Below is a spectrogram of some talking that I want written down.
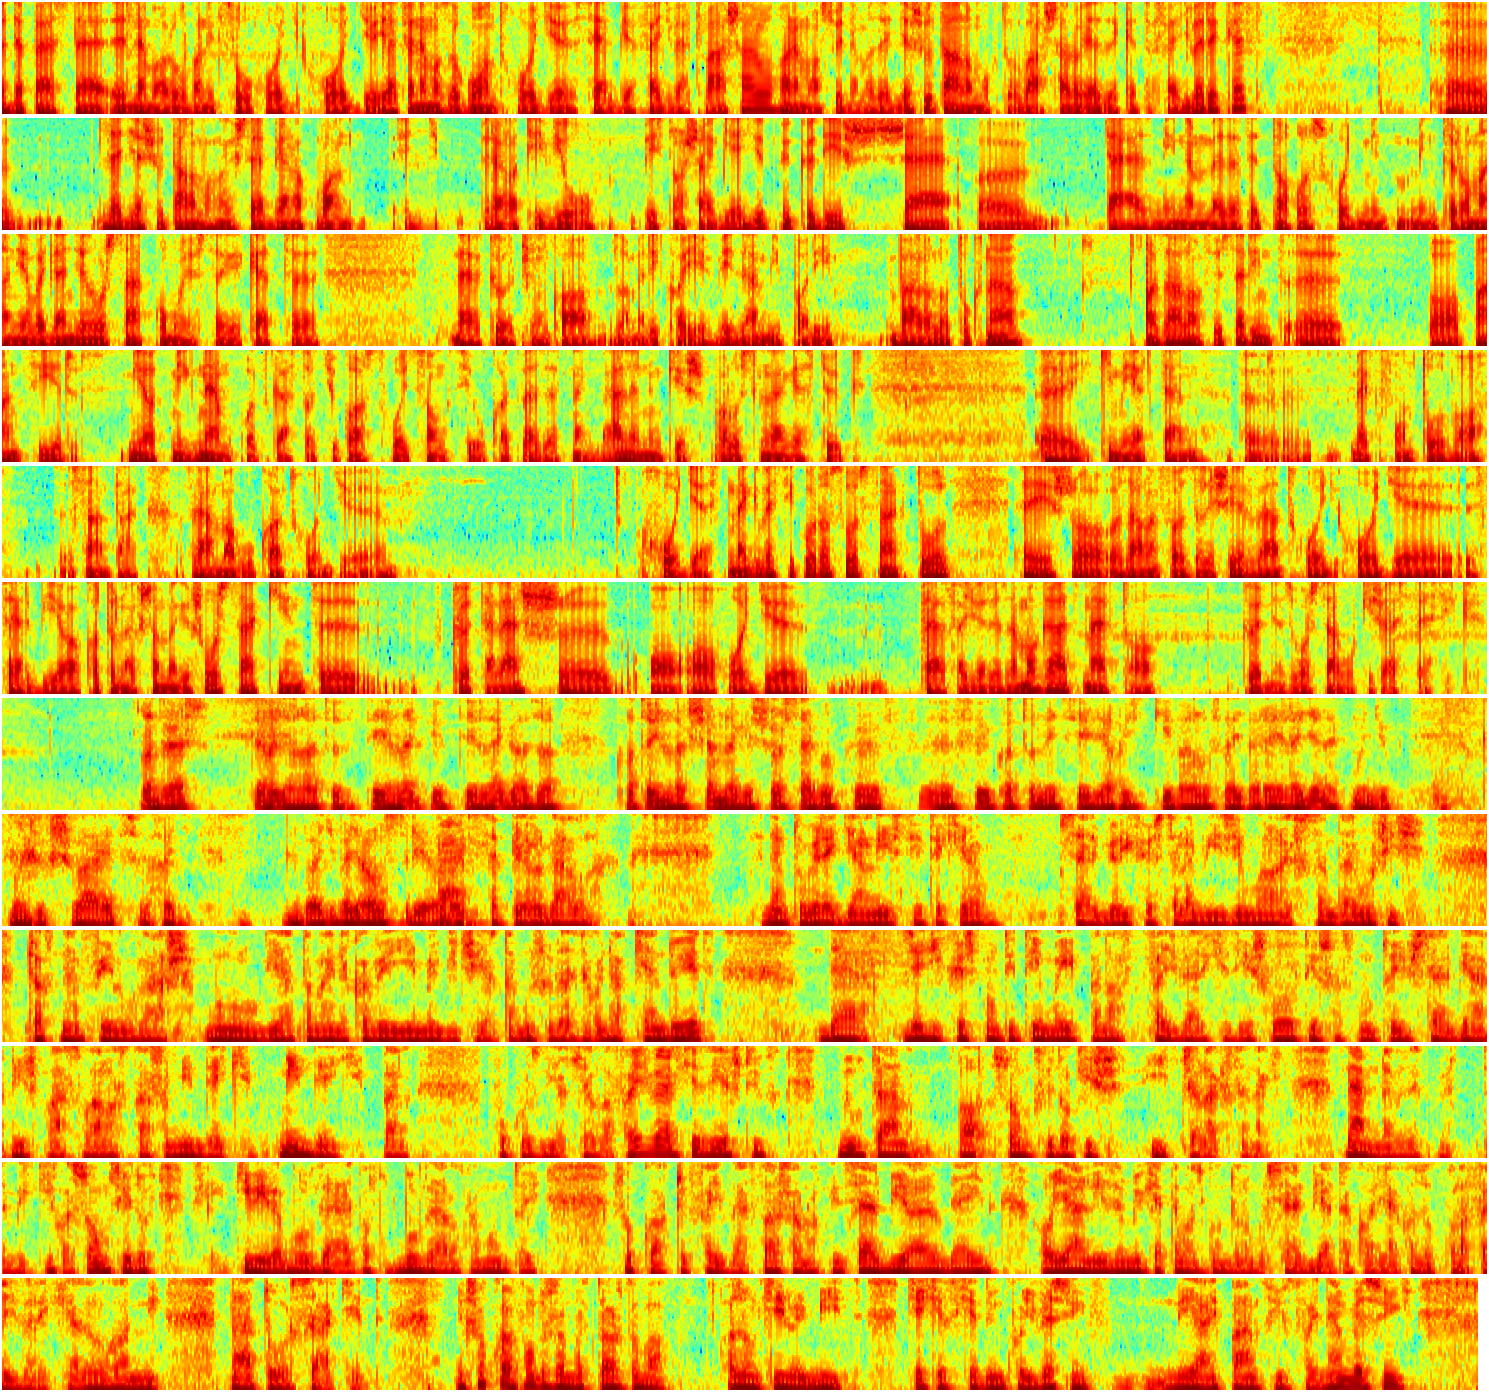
de persze nem arról van itt szó, hogy, hogy, illetve nem az a gond, hogy Szerbia fegyvert vásárol, hanem az, hogy nem az Egyesült Államoktól vásárolja ezeket a fegyvereket. Az Egyesült Államoknak és Szerbiának van egy relatív jó biztonsági együttműködése, de ez még nem vezetett ahhoz, hogy mint, mint Románia vagy Lengyelország komoly összegeket költsünk az amerikai védelmipari vállalatoknál. Az államfő szerint a páncír miatt még nem kockáztatjuk azt, hogy szankciókat vezetnek be ellenünk, és valószínűleg ezt ők kimérten megfontolva szánták rá magukat, hogy hogy ezt megveszik Oroszországtól, és az államfő azzal is érvelt, hogy, hogy Szerbia katonák semleges országként köteles, ahogy felfegyverezze magát, mert a környező országok is ezt teszik. András? Te hogyan látod tényleg, tényleg az a katonailag semleges országok fő katonai célja, hogy kiváló fegyverei legyenek, mondjuk, mondjuk Svájc, vagy, vagy, vagy Ausztria? Persze, vagy... például. Nem tudom, hogy reggel néztétek ki a szerbiai köztelevízióban Alexander Vucic csak nem félórás monológiát, amelynek a végén megdicsértem Mussolininek a nyakkendőjét, de az egyik központi téma éppen a fegyverkezés volt, és azt mondta, hogy Szerbiának nincs más választása, mindenképp, mindenképpen fokoznia kell a fegyverkezést miután a szomszédok is így cselekszenek. Nem nevezett még kik a szomszédok, kivéve bulgárát, azt bulgárokra mondta, hogy sokkal több fegyvert vásárolnak, mint Szerbia, de én, ahogy elnézem őket, nem azt gondolom, hogy Szerbiát akarják azokkal a fegyverekkel rohanni NATO országként. Én sokkal fontosabbnak tartom a azon kívül, hogy mi itt kekészkedünk, hogy veszünk néhány páncírt, vagy nem veszünk,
